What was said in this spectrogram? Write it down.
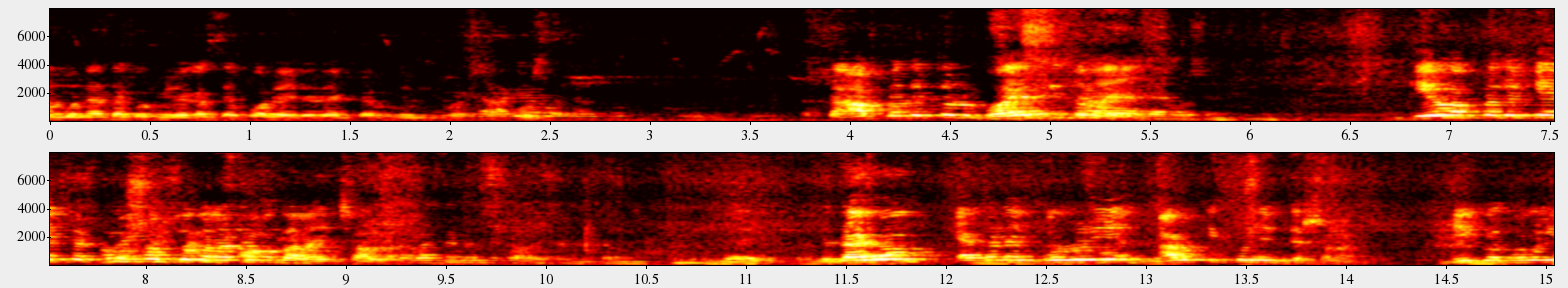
আমার নেতা কর্মীর কাছে পরে এটার একটা তা আপনাদের তো ভয়ের কিছু নাই। কেউ আপনাদেরকে একটা টু শব্দ করার ক্ষমতা নাই ইনশাআল্লাহ। তো যাই হোক এখানে জরুরি আরও কিছু নির্দেশনা। এই কথাগুলি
